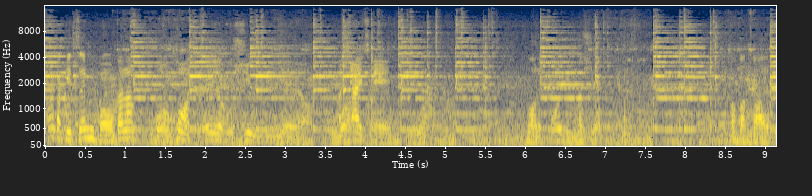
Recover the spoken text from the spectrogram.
我家己进步，敢那无看著许有秀丽的哦，有啊，爱找有啊，帮你补一点物我搬家那边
